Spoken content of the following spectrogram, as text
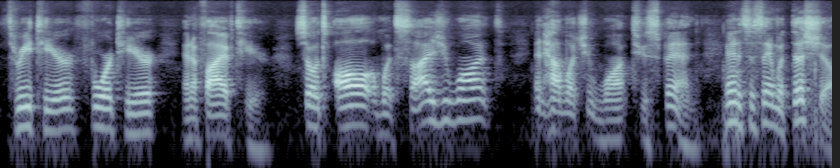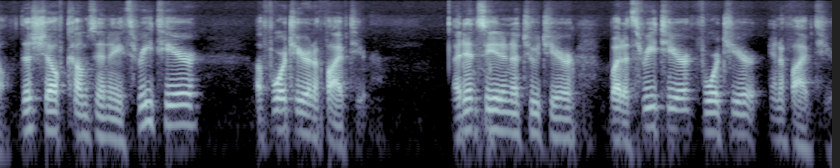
three tier, four tier, and a five tier. So it's all on what size you want and how much you want to spend. And it's the same with this shelf. This shelf comes in a three tier, a four tier, and a five tier. I didn't see it in a two tier, but a three tier, four tier, and a five tier.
